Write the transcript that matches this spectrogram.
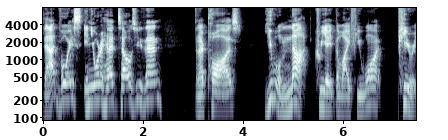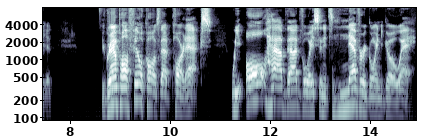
that voice in your head tells you, then, and I paused, you will not create the life you want, period. Your grandpa Phil calls that part X. We all have that voice, and it's never going to go away.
